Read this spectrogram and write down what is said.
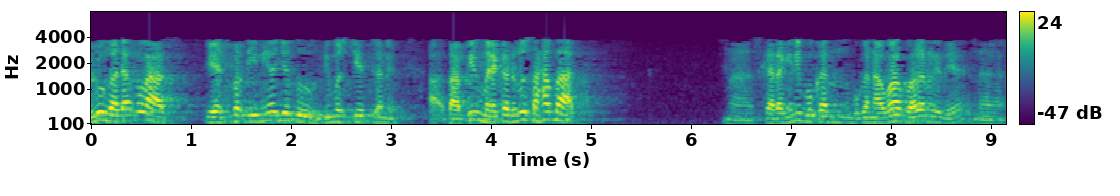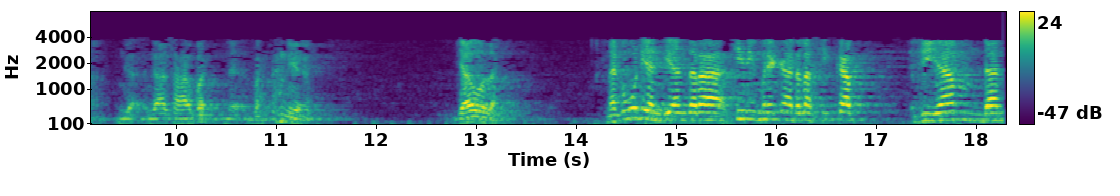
dulu nggak ada kelas ya seperti ini aja tuh di masjid kan ah, tapi mereka dulu sahabat Nah, sekarang ini bukan bukan apa-apa kan gitu ya. Nah, nggak nggak sahabat bahkan ya jauh lah. Nah, kemudian di antara ciri mereka adalah sikap diam dan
